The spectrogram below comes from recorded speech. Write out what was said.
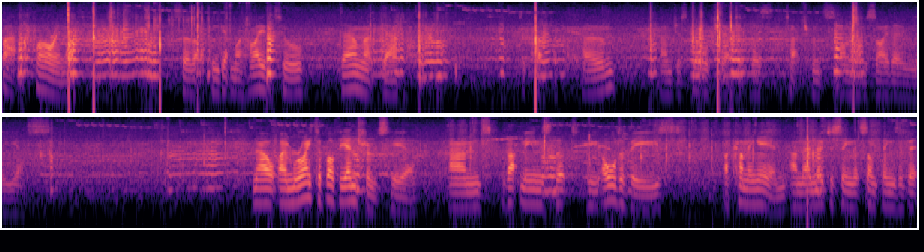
back far enough so that I can get my hive tool down that gap comb and just double check that there's attachments on one side only, yes. Now I'm right above the entrance here and that means that the older bees are coming in and they're noticing that something's a bit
